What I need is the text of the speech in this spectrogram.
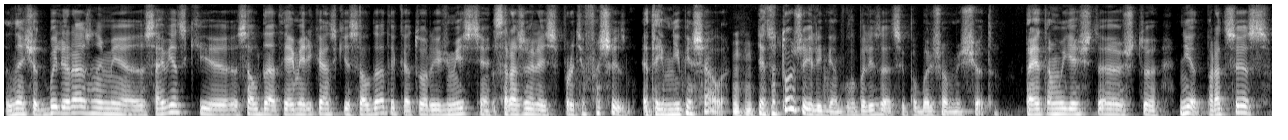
Значит, были разными советские солдаты и американские солдаты, которые вместе сражались против фашизма. Это им не мешало. Угу. Это тоже элемент глобализации, по большому счету. Поэтому я считаю, что нет, процесс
